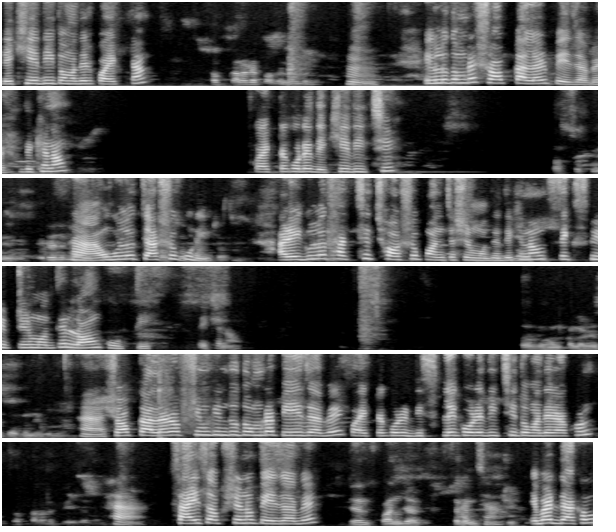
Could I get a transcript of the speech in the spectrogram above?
দেখিয়ে দিই তোমাদের কয়েকটা। সব কালারে পাবেন এগুলো? হুম। এগুলো তোমরা সব কালার পেয়ে যাবে। দেখে নাও। কয়েকটা করে দেখিয়ে দিচ্ছি। হ্যাঁ ওগুলো চারশো কুড়ি। আর এগুলো থাকছে ছশো পঞ্চাশের মধ্যে। দেখে নাও সিক্স ফিফটির মধ্যে লং কুর্তি। দেখে নাও সব রকম কালারের পাবেন এগুলো হ্যাঁ সব কালার অপশন কিন্তু তোমরা পেয়ে যাবে। কয়েকটা করে ডিসপ্লে করে দিচ্ছি তোমাদের এখন। হ্যাঁ সাইজ অপশনও পেয়ে যাবে। আচ্ছা এবার দেখাবো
